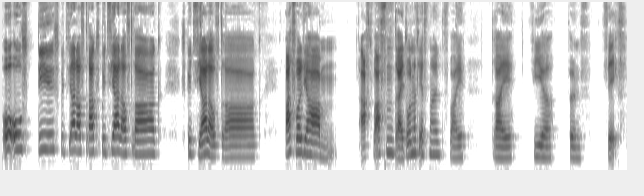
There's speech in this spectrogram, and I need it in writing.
Oh, oh, Spe Spezialauftrag, Spezialauftrag, Spezialauftrag. Was wollt ihr haben? Acht Waffen, drei Donuts erstmal. Zwei, drei, vier, fünf, sechs,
